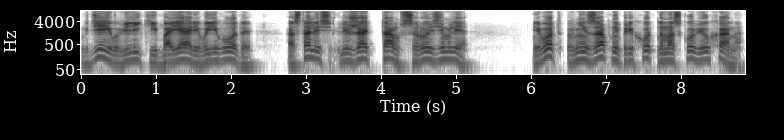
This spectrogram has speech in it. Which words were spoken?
Где его великие бояре, воеводы? Остались лежать там, в сырой земле. И вот внезапный приход на Московию хана.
